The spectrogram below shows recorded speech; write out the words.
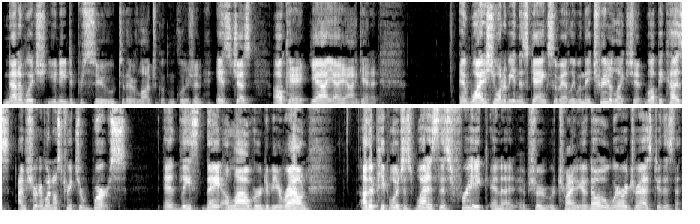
none of which you need to pursue to their logical conclusion. It's just, okay, yeah, yeah, yeah, I get it. And why does she want to be in this gang so badly when they treat her like shit? Well, because I'm sure everyone else treats her worse. At least they allow her to be around. Other people are just, what is this freak? And I'm sure we're trying to go, no, wear a dress, do this, that.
